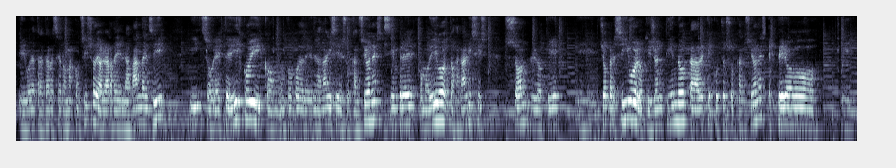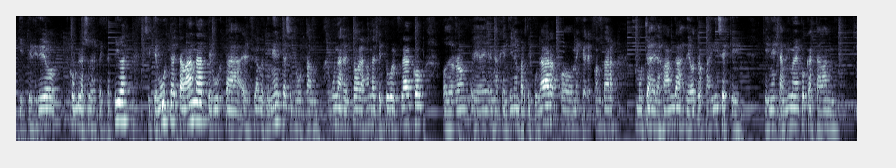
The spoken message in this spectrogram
Eh, voy a tratar de ser lo más conciso, de hablar de la banda en sí y sobre este disco y con un poco de, análisis de sus canciones. Siempre, como digo, estos análisis son lo que eh, yo percibo, lo que yo entiendo cada vez que escucho sus canciones. Espero eh, que este video cumpla sus expectativas. Si te gusta esta banda, te gusta el Flaco Espineta, si te gustan algunas de todas las bandas que tuvo el Flaco o de rock eh, en Argentina en particular, o me querés contar muchas de las bandas de otros países que que en esta misma época estaban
